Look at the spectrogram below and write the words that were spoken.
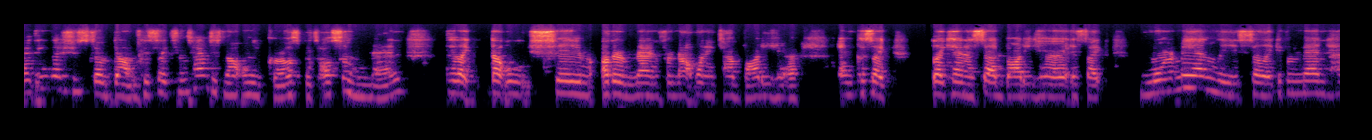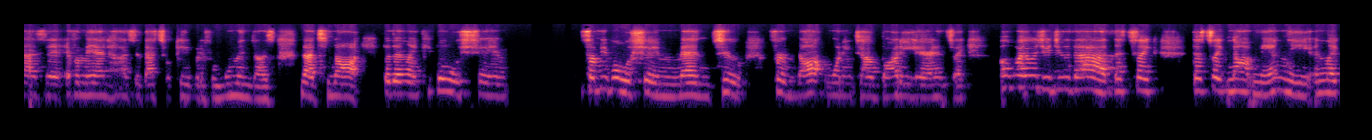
I think that's just so dumb because like sometimes it's not only girls but it's also men that like that will shame other men for not wanting to have body hair. And because like like Hannah said body hair is like more manly so like if a man has it if a man has it that's okay but if a woman does that's not. But then like people will shame some people will shame men too for not wanting to have body hair and it's like oh why would you do that? That's like that's like not manly. And like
